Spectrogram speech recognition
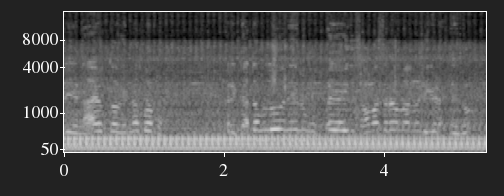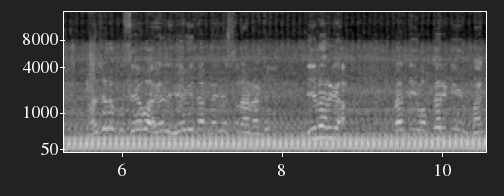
మరి నా యొక్క విన్నపము మరి గతంలో నేను ముప్పై ఐదు సంవత్సరాల నుండి ఇక్కడ నేను ప్రజలకు సేవ ఏ- విధంగా చేస్తున్నానంటే డీలర్గా ప్రతి ఒక్కరికి మం-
